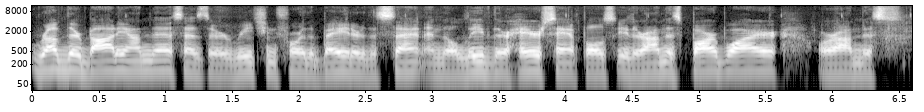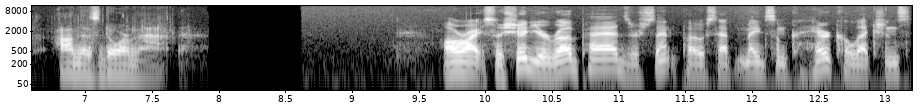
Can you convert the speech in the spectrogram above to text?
rub their body on this as they're reaching for the bait or the scent, and they'll leave their hair samples either on this barbed wire or on this, on this doormat. All right, so should your rub pads or scent posts have made some hair collections,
